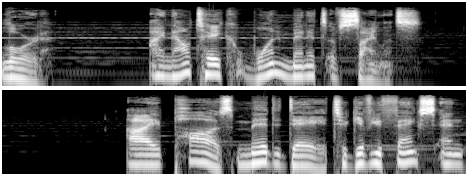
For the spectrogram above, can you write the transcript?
Lord, I now take one minute of silence. I pause midday to give you thanks and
